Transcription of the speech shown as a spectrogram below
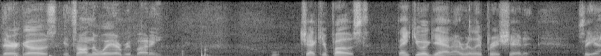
There it goes. It's on the way, everybody. Check your post. Thank you again. I really appreciate it. See ya.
